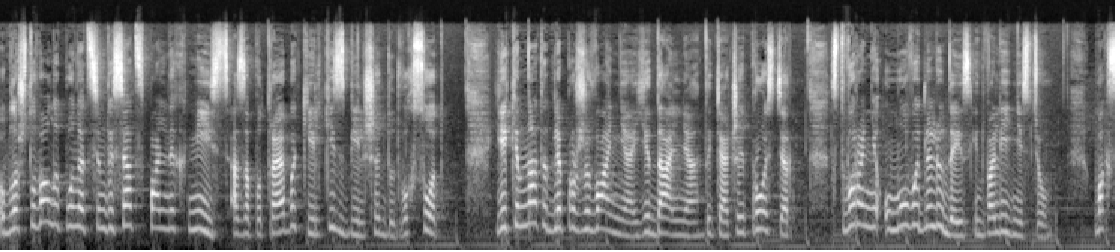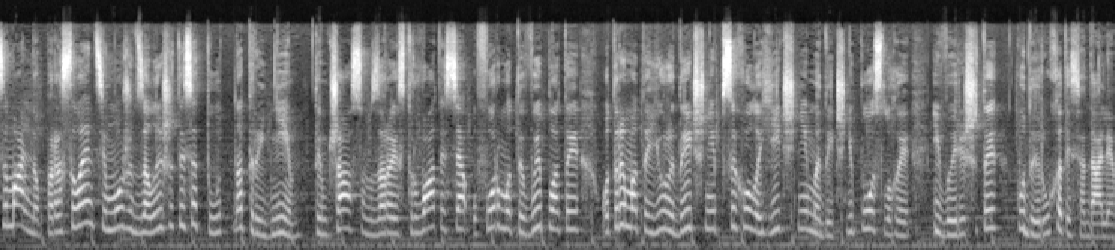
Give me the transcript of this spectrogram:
Облаштували понад 70 спальних місць, а за потреби кількість збільшать до 200. Є кімнати для проживання, їдальня, дитячий простір, створені умови для людей з інвалідністю. Максимально переселенці можуть залишитися тут на три дні. Тим часом зареєструватися, оформити виплати, отримати юридичні, психологічні, медичні послуги і вирішити, куди рухатися далі.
